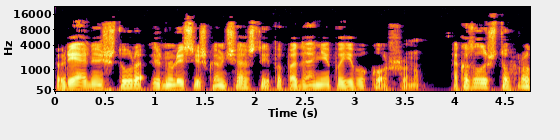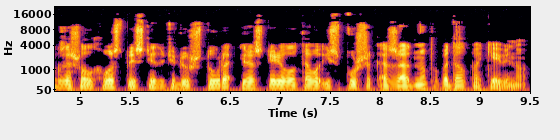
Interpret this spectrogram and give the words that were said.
В реальность Штура вернулись слишком частые попадания по его коршуну. Оказалось, что Фрог зашел хвост преследователю Штура и расстреливал того из пушек, а заодно попадал по Кевину.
